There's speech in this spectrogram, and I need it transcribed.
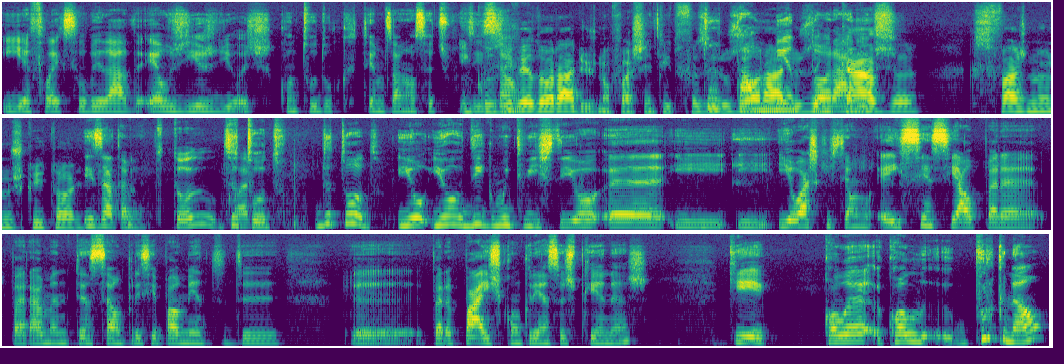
e a flexibilidade é os dias de hoje, com tudo o que temos à nossa disposição. Inclusive é de horários, não faz sentido fazer Totalmente os horários, horários em casa que se faz no, no escritório. Exatamente. De todo. De claro. todo. De todo. E eu, eu digo muito isto e eu, uh, e, e, e, eu acho que isto é, um, é, essencial para, para a manutenção, principalmente de, uh, para pais com crianças pequenas, que é, qual é, qual, por que não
